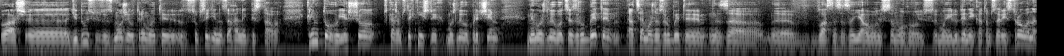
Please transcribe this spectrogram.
ваш е, дідусь зможе отримувати субсидії на загальних підставах. Крім того, якщо, скажімо, з технічних можливо причин неможливо це зробити, а це можна зробити за е, власне за заявою самого самої людини, яка там зареєстрована,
